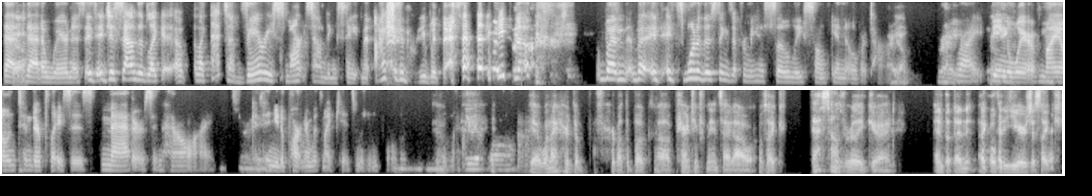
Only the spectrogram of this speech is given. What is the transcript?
That yeah. that awareness. It, it just sounded like a, like that's a very smart sounding statement. I should agree with that. you know? but but it, it's one of those things that for me has slowly sunk in over time. Yeah right right yeah. being aware of my mm-hmm. own tender places matters and how i right. continue to partner with my kids moving forward mm-hmm. yeah. beautiful yeah when i heard the heard about the book uh, parenting from the inside out i was like that sounds really good and but then like over the years it's like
